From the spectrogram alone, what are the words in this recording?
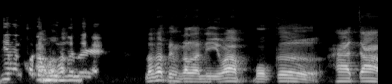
เนี่ยมันคนละมุมกันเลยอะแล้วถ้าเป็นกรณีว่าโบรกเกอร์ห้าเจ้า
